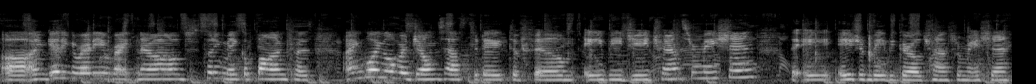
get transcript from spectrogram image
uh, I'm getting ready right now, just putting makeup on because I'm going over Joan's house today to film ABG transformation the A Asian baby girl transformation.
